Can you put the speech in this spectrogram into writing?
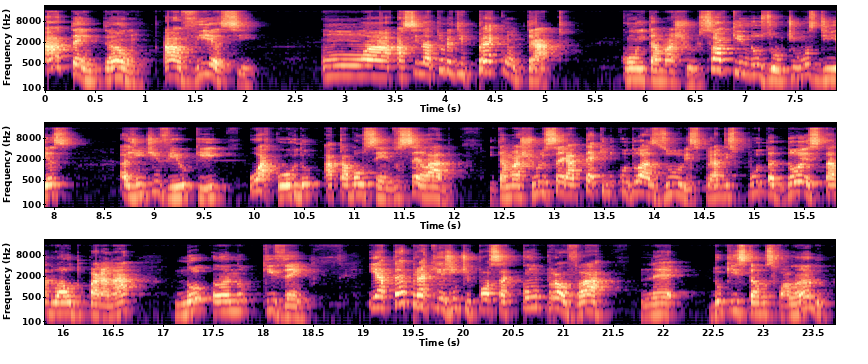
Até então, havia-se uma assinatura de pré-contrato com Itamachur. Só que nos últimos dias a gente viu que o acordo acabou sendo selado. Itamachur será técnico do Azures para a disputa do Estadual do Paraná no ano que vem. E até para que a gente possa comprovar né, do que estamos falando,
